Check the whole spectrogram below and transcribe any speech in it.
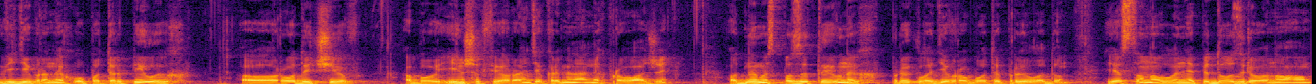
відібраних у потерпілих, е, родичів або інших фігурантів кримінальних проваджень. Одним із позитивних прикладів роботи приладу є встановлення підозрюваного,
